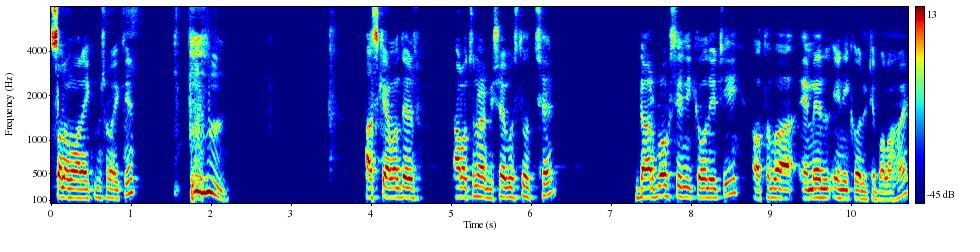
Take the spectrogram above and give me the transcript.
আসসালামু আলাইকুম সবাইকে। আজকে আমাদের আলোচনার বিষয়বস্তু হচ্ছে ডারবক্স ইনইকুয়ালিটি অথবা এম এমএল ইনইকুয়ালিটি বলা হয়।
